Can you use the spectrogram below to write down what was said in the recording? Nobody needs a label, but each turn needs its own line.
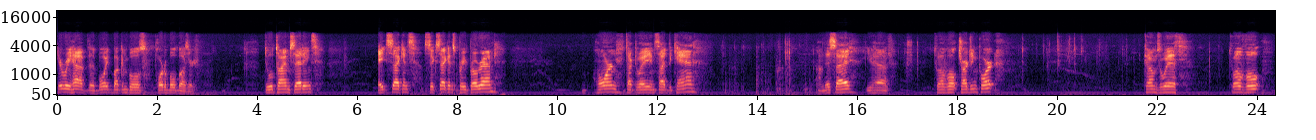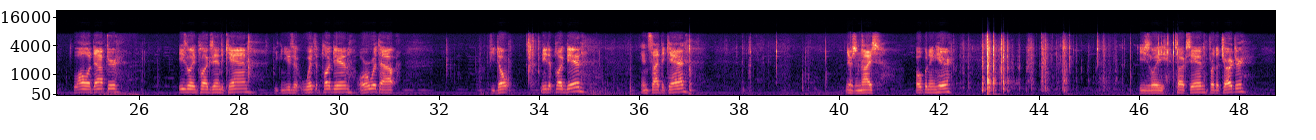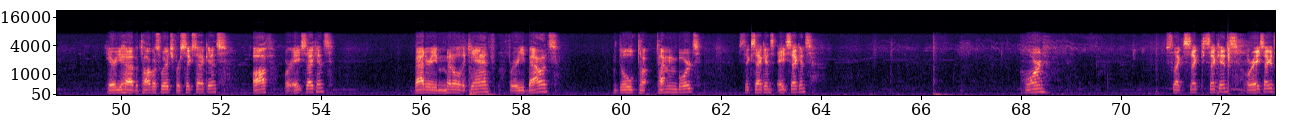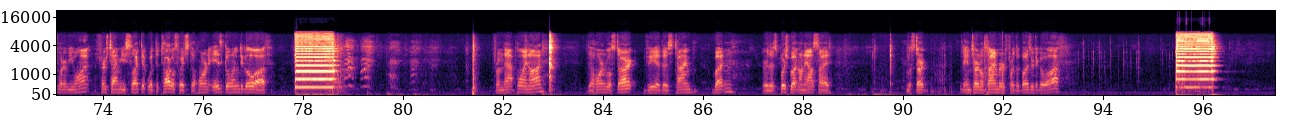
here we have the Boyd Bucking Bulls portable buzzer. Dual time settings, 8 seconds, 6 seconds pre-programmed. Horn tucked away inside the can. On this side you have 12 volt charging port. Comes with 12 volt wall adapter. Easily plugs into can. You can use it with it plugged in or without. If you don't need it plugged in, inside the can, there's a nice opening here. Easily tucks in for the charger. Here you have the toggle switch for 6 seconds off or 8 seconds. Battery middle of the can for balance. Dual timing boards, 6 seconds, 8 seconds. Horn, select 6 seconds or 8 seconds, whatever you want. First time you select it with the toggle switch, the horn is going to go off. From that point on, the horn will start via this time button or this push button on the outside will start the internal timer for the buzzer to go off.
